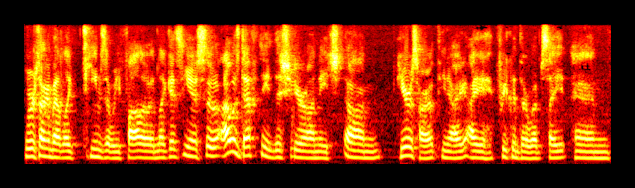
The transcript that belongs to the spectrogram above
we were talking about like teams that we follow, and like it's you know, so I was definitely this year on H on Heroes Hearth. You know, I, I frequent their website, and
